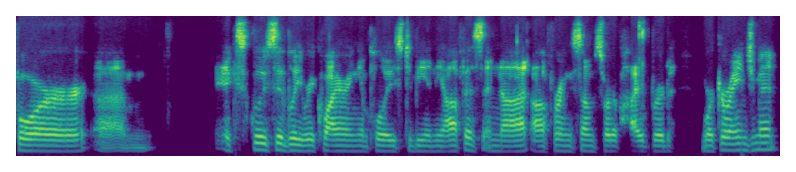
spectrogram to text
for um, exclusively requiring employees to be in the office and not offering some sort of hybrid work arrangement,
